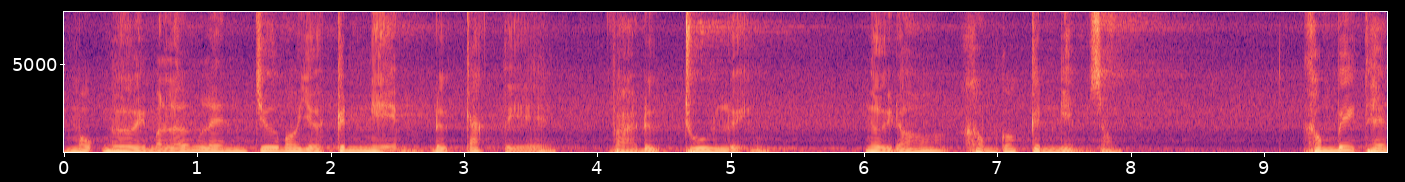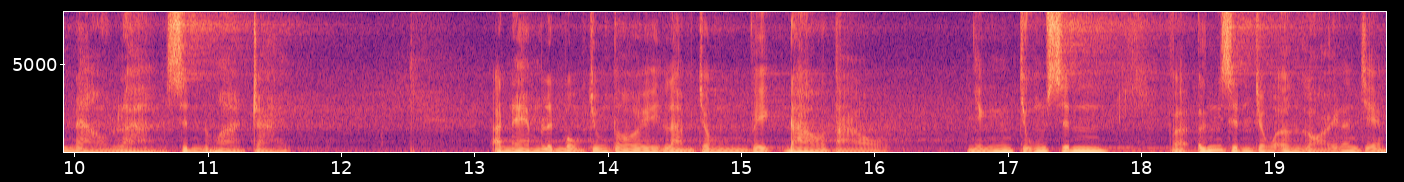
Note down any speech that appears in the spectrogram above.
một người mà lớn lên chưa bao giờ kinh nghiệm được cắt tỉa và được trui luyện người đó không có kinh nghiệm sống. Không biết thế nào là sinh hoa trái. Anh em linh mục chúng tôi làm trong việc đào tạo những chủng sinh và ứng sinh trong ơn gọi đó anh chị em.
